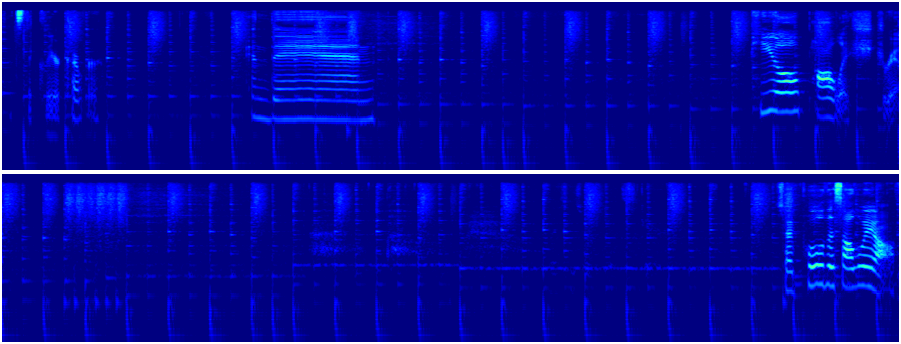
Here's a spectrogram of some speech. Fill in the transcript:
That's the clear cover. And then peel polish strip. This is what gets scary. So I pull this all the way off.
